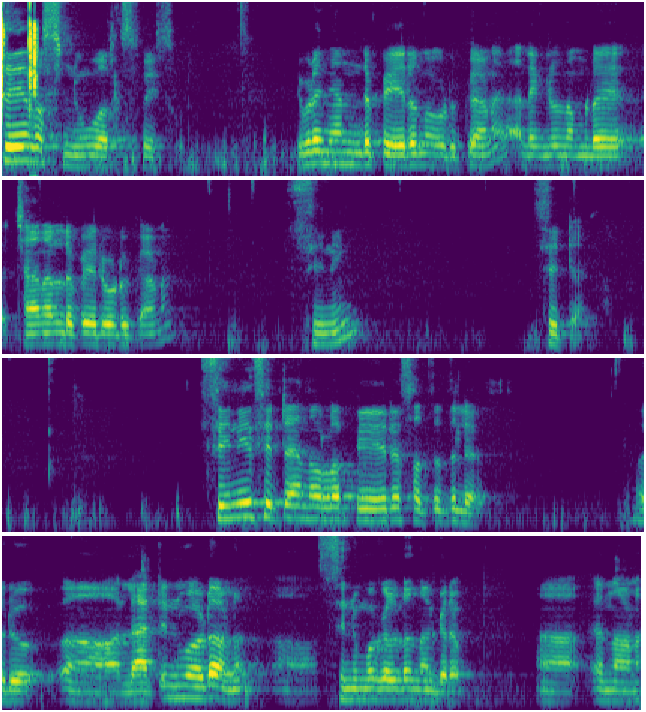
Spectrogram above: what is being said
സേവ് എസ് ന്യൂ വർക്ക് സ്പേസ് ഇവിടെ ഞാൻ എന്റെ പേരൊന്ന് കൊടുക്കുകയാണ്. അല്ലെങ്കിൽ നമ്മുടെ ചാനലിന്റെ പേര് കൊടുക്കുകയാണ്. സിനി സിറ്റ. സിനി സിറ്റ എന്നുള്ള പേര് സത്യത്തിൽ ഒരു ലാറ്റിൻ വേർഡാണ് സിനിമകളുടെ നഗരം എന്നാണ്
